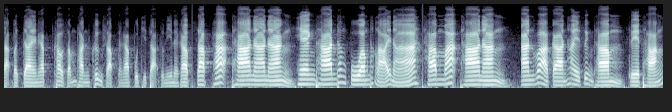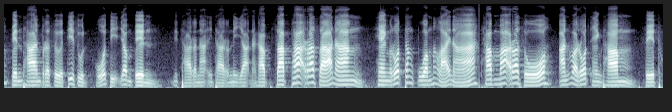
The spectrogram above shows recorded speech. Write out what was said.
ตะปัจจัยนะครับ เข้าสัมพันธ์ครึ่งศัพท์นะครับ ปุจิตะตัวนี้นะครับ สัพพะทานานัง แห่งทานทั้งปวงทั้งหลายหนา ธรรมะทานัง อันว่าการให้ซึ่งธรรม เศษถังเป็นทานประเสริฐที่สุด โหติย่อมเป็น นิทารณะนิทารณิยะนะครับ สัพพะรสานัง แห่งรถทั้งปวงทั้งหลายหนา ธรรมรโส อันว่ารถแห่งธรรม เศษโถ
